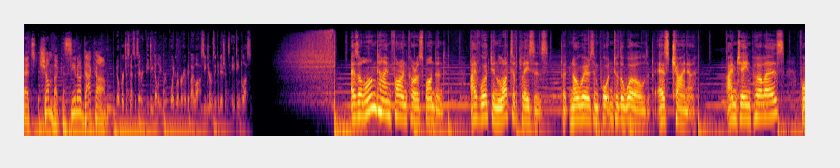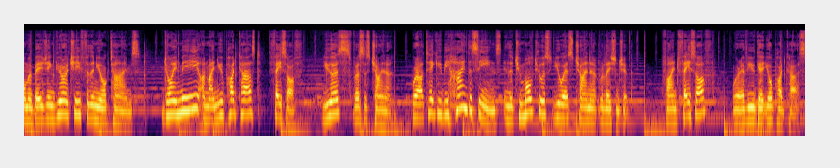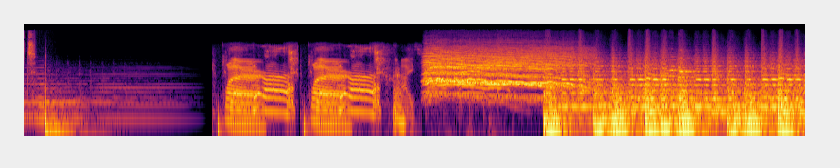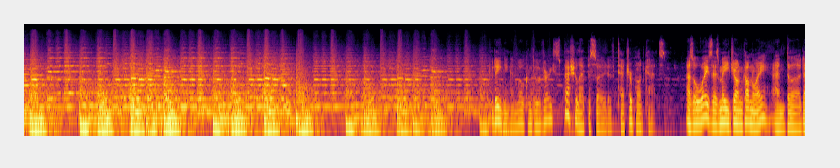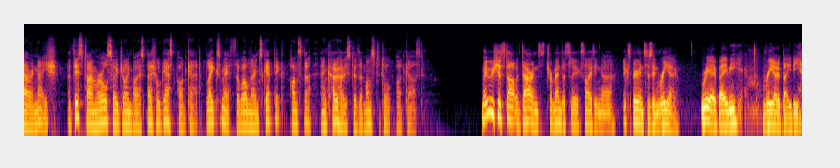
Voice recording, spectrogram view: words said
That's chumbacasino.com. No purchase necessary. VGW Group. Void were prohibited by law. See terms and conditions. 18 plus. As a longtime foreign correspondent, I've worked in lots of places, but nowhere as important to the world as China. I'm Jane Perlez, former Beijing bureau chief for the New York Times. Join me on my new podcast, Face Off US versus China, where I'll take you behind the scenes in the tumultuous US China relationship. Find Face Off wherever you get your podcasts. Nice. Good evening and welcome to a very special episode of Tetrapodcats. As always, there's me, John Conway, and uh, Darren Naish. But this time we're also joined by a special guest podcat, Blake Smith, the well-known skeptic, punster, and co-host of the Monster Talk podcast. Maybe we should start with Darren's tremendously exciting uh, experiences in Rio. Rio, baby. Rio, baby.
